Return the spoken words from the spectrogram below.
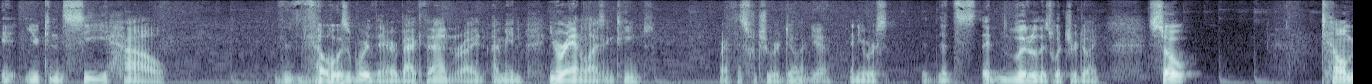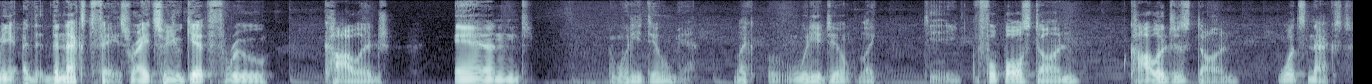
it, you can see how those were there back then, right? I mean, you were analyzing teams, right? That's what you were doing. Yeah. and you were it's it literally is what you're doing. So tell me uh, the next phase right? So you get through college and what do you do man? Like what do you do? Like football's done college is done. What's next?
